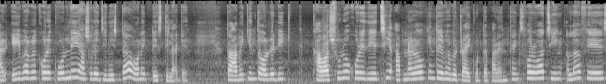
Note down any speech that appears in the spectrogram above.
আর এইভাবে করে করলেই আসলে জিনিসটা অনেক টেস্টি লাগে। তো আমি কিন্তু অলরেডি খাওয়া শুরু করে দিয়েছি, আপনারাও কিন্তু এভাবে ট্রাই করতে পারেন। থ্যাংকস ফর ওয়াচিং আল্লাহ হাফেজ।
